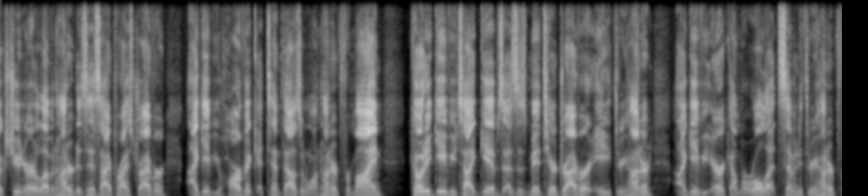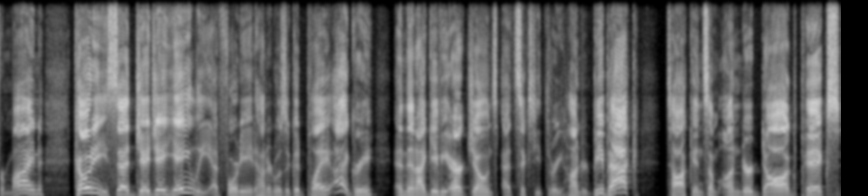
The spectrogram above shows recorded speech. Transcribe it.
Truex Jr. at 1100 as his high price driver. I gave you Harvick at 10,100 for mine. Cody gave you Ty Gibbs as his mid tier driver at 8,300. I gave you Aric Almirola at 7,300 for mine. Cody said JJ Yeley at 4,800 was a good play. I agree. And then I gave you Erik Jones at 6,300. Be back talking some underdog picks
